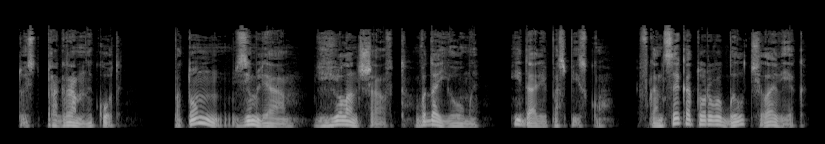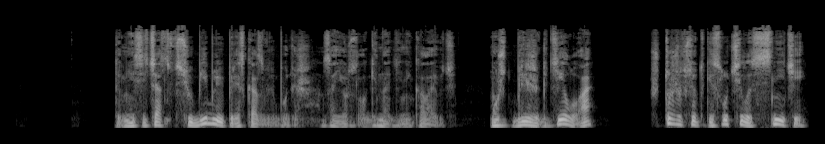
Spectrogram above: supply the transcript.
то есть программный код. Потом земля, ее ландшафт, водоемы и далее по списку, в конце которого был человек. «Ты мне сейчас всю Библию пересказывать будешь?» — заерзал Геннадий Николаевич. «Может, ближе к делу, а? Что же все-таки случилось с Ничей?»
